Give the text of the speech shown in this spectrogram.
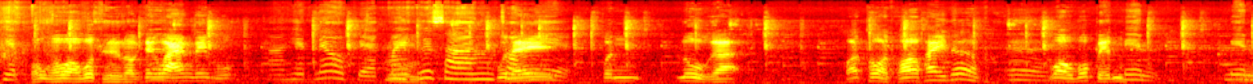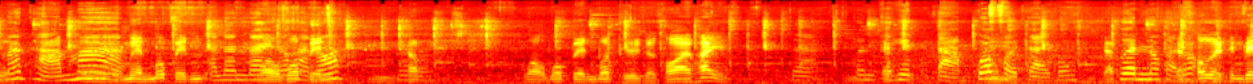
เฮ็ดผมก็ว่าบ่ถือดอกจังหวางได้บุ หาเฮ็ดแนวแปลกใหม่อืม คือสร้างผู้ช่วใดงนี้เพิ่นลูกอะขอโทษขออภัยเด้อเออเว้าบ่เป็น เม่น เม่นมาถามเอมาอแม่นบ่เป็นอันนั้นได้เว้าเนาะบ่ค่ะเป็นเนาะอืมครับเว้าบ่เป็นบ่ถือก็ขออภัย จ้ะเพิ่นก็เฮ็ดตามความเข้าใจของจักเพิ่นเนาะค่ะแต่เนาะเขาเอ่ยจังได้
